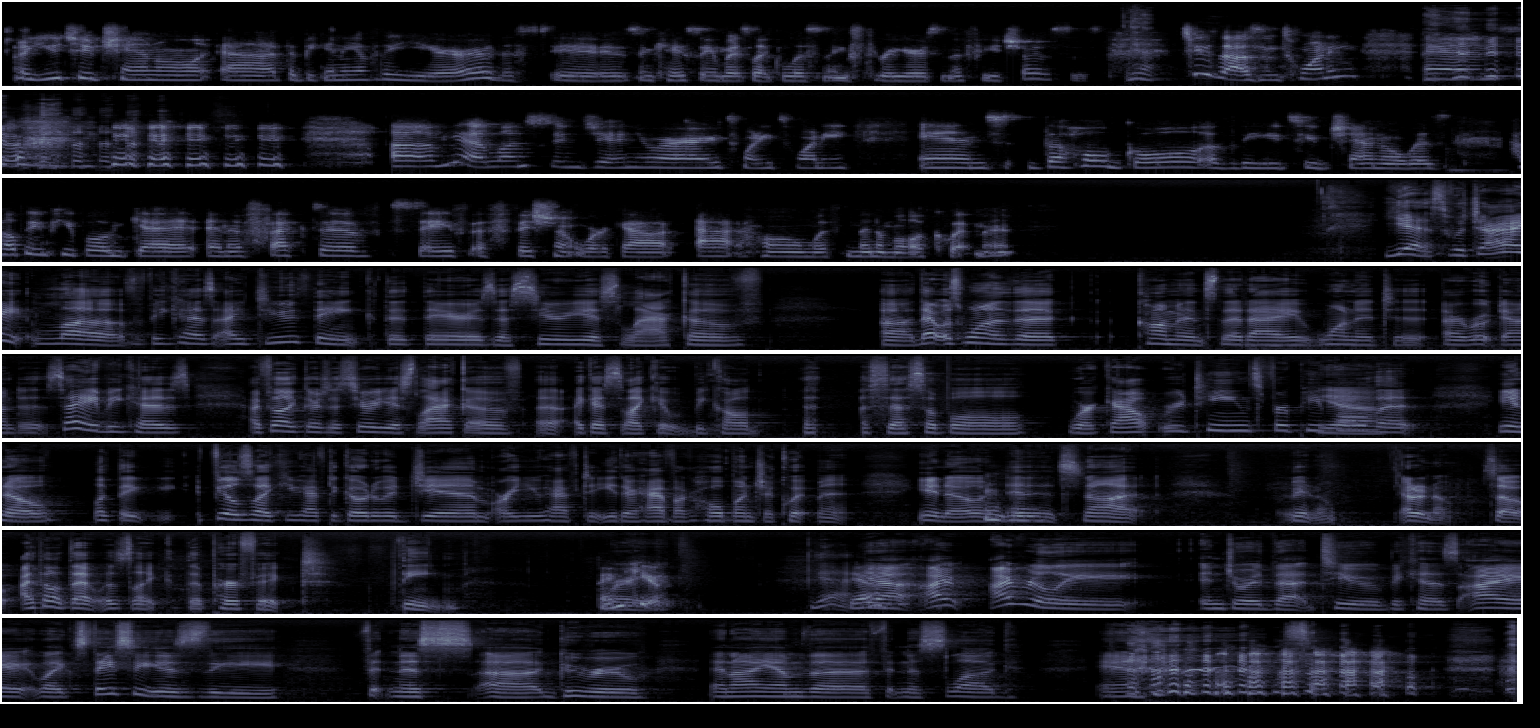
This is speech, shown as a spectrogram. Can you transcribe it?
a YouTube channel at the beginning of the year. This is, in case anybody's like listening three years in the future, this is Yeah. 2020. And so, um, yeah, launched in January 2020. And the whole goal of the YouTube channel was helping people get an effective, safe, efficient workout at home with minimal equipment. Yes, which I love because I do think that there is a serious lack of. Uh, that was one of the comments that I wanted to, I wrote down to say because I feel like there's a serious lack of, uh, I guess, like it would be called accessible workout routines for people Yeah. that, you know, like they, it feels like you have to go to a gym or you have to either have a whole bunch of equipment, you know, and, and it's not, you know, I don't know. So I thought that was like the perfect theme. Thank Right. you. Yeah. Yeah. Yeah, I I really enjoyed that too because I like Stacy is the fitness uh, guru and I am the fitness slug. And so,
